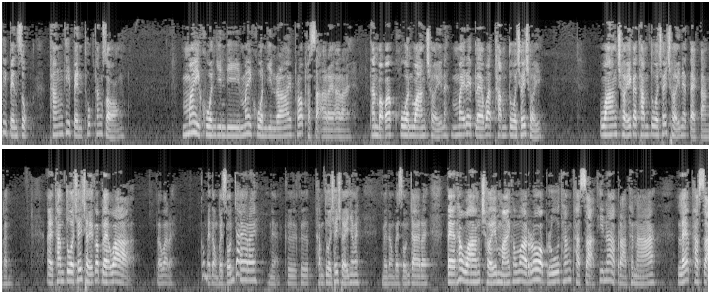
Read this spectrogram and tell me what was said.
ที่เป็นสุข ทั้งที่เป็นทุกข์ทั้งสอง ไม่ควรยินดี ไม่ควรยินร้าย เพราะภาษาอะไรอะไร ท่านบอกว่าควรวางเฉยนะไม่ได้แปลว่าทำตัวเฉยเฉยวางเฉยกับทำตัวเฉยเฉยเนี่ยแตกต่างกันไอ้ทำตัวเฉยเฉยก็แปลว่า แปลว่าอะไร ก็ไม่ต้องไปสนใจอะไรเนี่ยคือคือทำตัวเฉยเฉยใช่ไหมไม่ต้องไปสนใจอะไร แต่ถ้าวางเฉยหมายคำว่ารอบรู้ทั้งภาษะที่น่าปรารถนา และภาษะ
